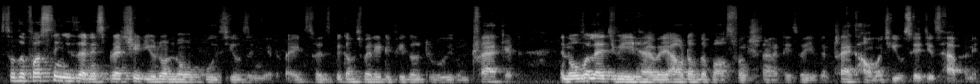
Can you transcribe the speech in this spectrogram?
so the first thing is that in a spreadsheet you don't know who's using it, right? So it becomes very difficult to even track it. In Oval Edge we have a out of the box functionality, so you can track how much usage is happening.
